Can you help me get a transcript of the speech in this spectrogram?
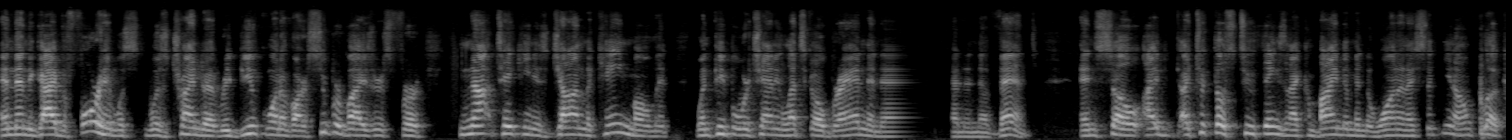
And then the guy before him was was trying to rebuke one of our supervisors for not taking his John McCain moment when people were chanting "Let's go Brandon" and an event. And so I, I took those two things and I combined them into one. And I said, you know, look,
